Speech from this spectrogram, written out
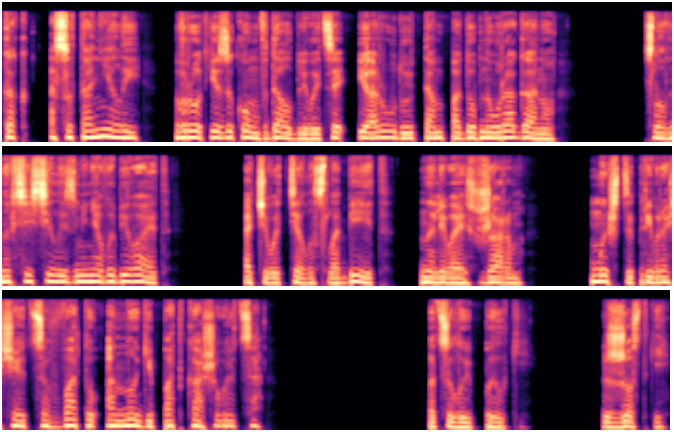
как осатанелый в рот языком вдалбливается и орудует там подобно урагану, словно все силы из меня выбивает, отчего тело слабеет, наливаясь жаром, мышцы превращаются в вату, а ноги подкашиваются. Поцелуй пылкий, жесткий,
